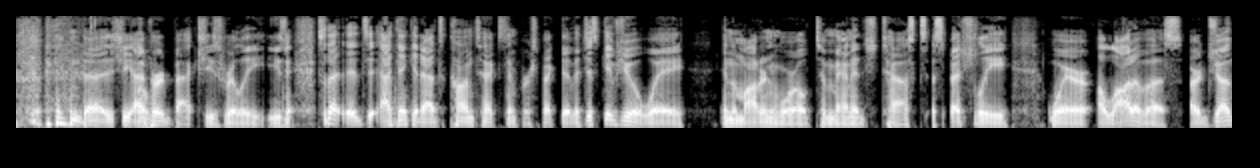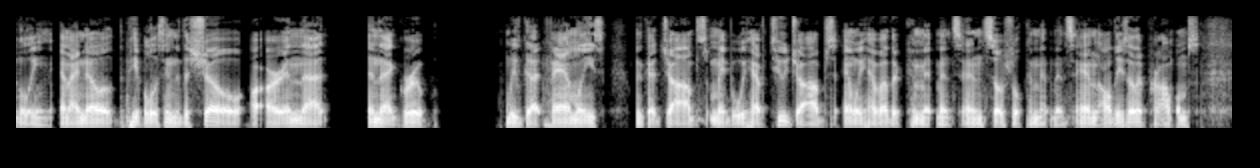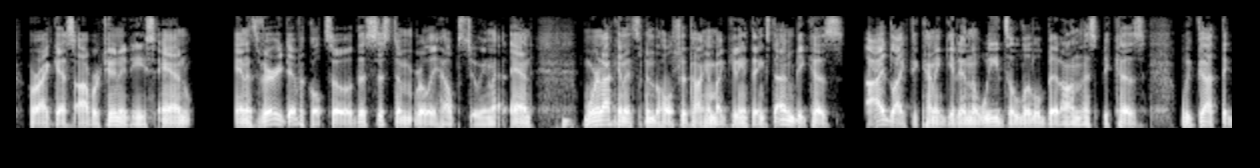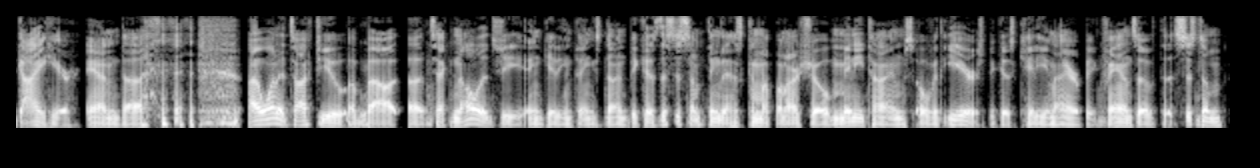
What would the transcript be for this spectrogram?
and uh, she, oh. I've heard back. She's really using. So that I think it adds context and perspective. It just gives you a way in the modern world to manage tasks, especially where a lot of us are juggling. And I know the people listening to the show are in that in that group. We've got families, we've got jobs, maybe we have two jobs and we have other commitments and social commitments and all these other problems or I guess opportunities and and it's very difficult. So the system really helps doing that. And we're not going to spend the whole show talking about getting things done because I'd like to kind of get in the weeds a little bit on this because we've got the guy here, and uh, I want to talk to you about uh, technology and getting things done because this is something that has come up on our show many times over the years. Because Katie and I are big fans of the system,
